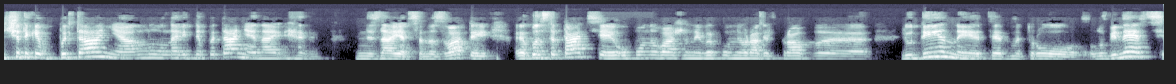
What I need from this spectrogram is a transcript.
Ще таке питання, ну навіть не питання, навіть не знаю, як це назвати. Е, Констатація уповноваженої Верховної Ради прав е, людини, це Дмитро Лубінець,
